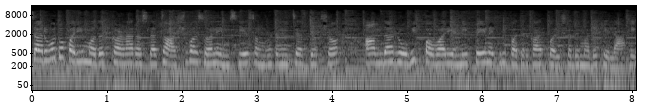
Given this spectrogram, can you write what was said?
सर्वतोपरी मदत करणार असल्याचं आश्वासन एमसीए संघटनेचे अध्यक्ष आमदार रोहित पवार यांनी पेण येथील पत्रकार परिषदेमध्ये केलं आहे.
